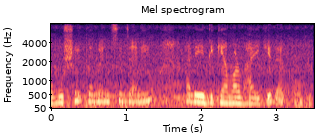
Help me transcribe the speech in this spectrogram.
অবশ্যই কমেন্টসে জানিও, আর এইদিকে আমার ভাইকে দেখো।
